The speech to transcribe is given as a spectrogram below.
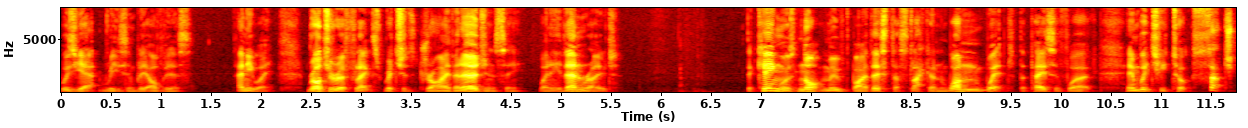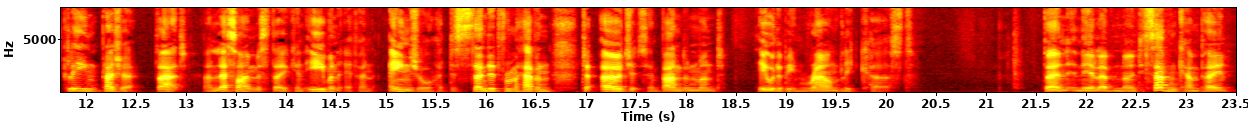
was yet reasonably obvious. Anyway, Roger reflects Richard's drive and urgency when he then wrote, The king was not moved by this to slacken one whit the pace of work, in which he took such clean pleasure that, unless I am mistaken, even if an angel had descended from heaven to urge its abandonment, he would have been roundly cursed. Then, in the 1197 campaign,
